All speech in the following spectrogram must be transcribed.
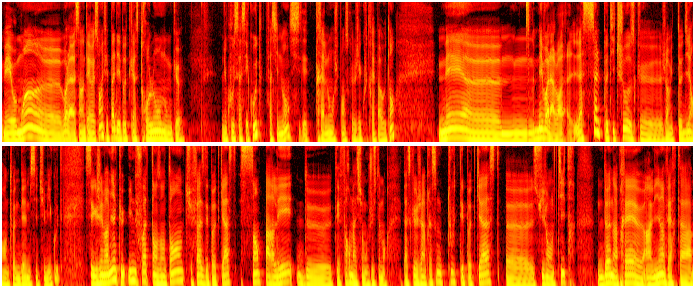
Mais au moins, euh, voilà, c'est intéressant. Il fait pas des podcasts trop longs, donc euh, du coup, ça s'écoute facilement. Si c'est très long, je pense que j'écouterai pas autant. Mais, euh, mais voilà, la seule petite chose que j'ai envie de te dire, Antoine BM, si tu m'écoutes, c'est que j'aimerais bien qu'une fois de temps en temps, tu fasses des podcasts sans parler de tes formations, justement. Parce que j'ai l'impression que tous tes podcasts, euh, suivant le titre, donnent après euh, un lien vers ta,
